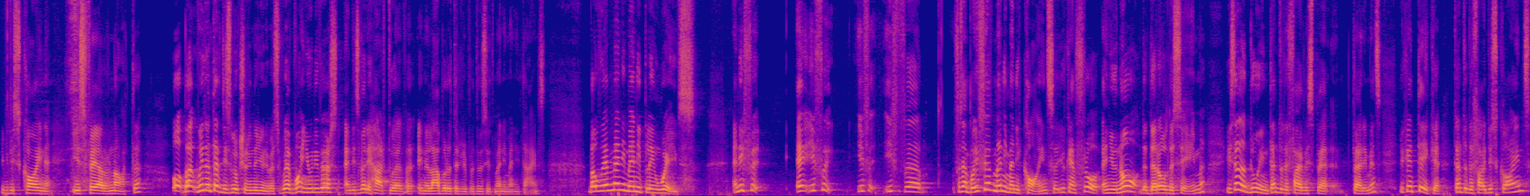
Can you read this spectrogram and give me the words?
if this coin is fair or not. Oh, but we don't have this luxury in the universe. We have one universe, and it's very hard to have in a laboratory reproduce it many, many times. But we have many, many plane waves. And if, if, if, if uh, for example, if you have many, many coins, you can throw, and you know that they're all the same, instead of doing 10 to the 5 experiments, you can take uh, 10 to the 5 these coins,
